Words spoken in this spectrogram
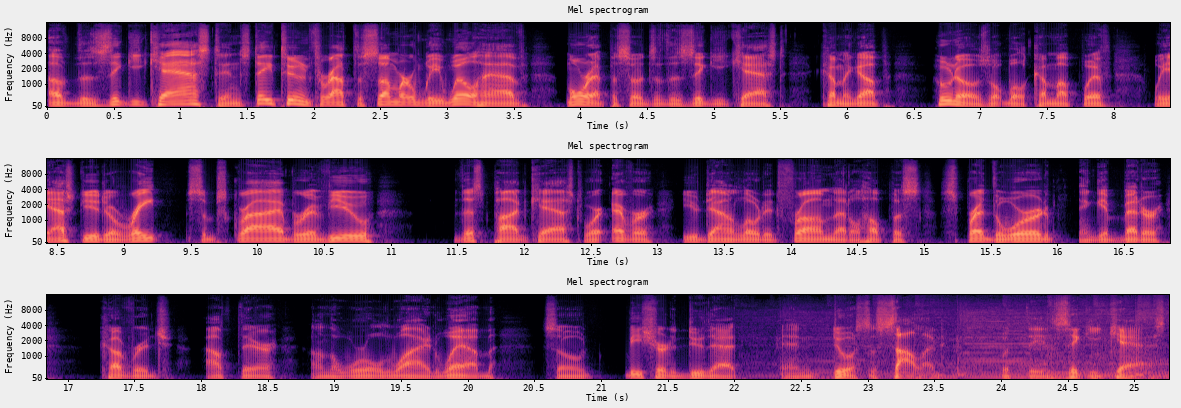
of the Ziggy Cast, and stay tuned throughout the summer. We will have more episodes of the Ziggy Cast coming up. Who knows what we'll come up with? We ask you to rate, subscribe, review this podcast wherever you download it from. That'll help us spread the word and get better coverage out there on the World Wide Web. So be sure to do that and do us a solid with the Ziggy Cast.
